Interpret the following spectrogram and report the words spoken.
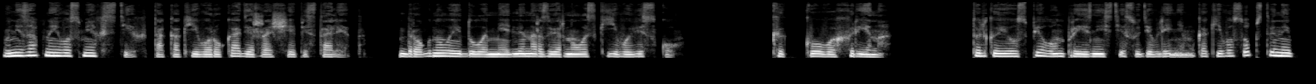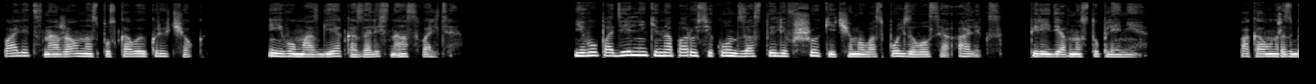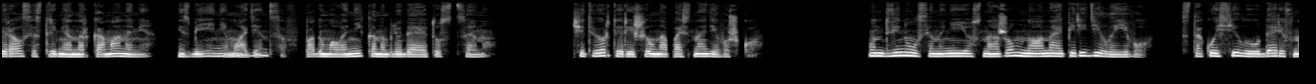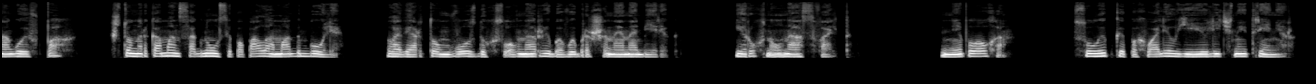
Внезапно его смех стих, так как его рука, держащая пистолет, дрогнула и дуло медленно развернулась к его виску. «Какого хрена?» Только и успел он произнести с удивлением, как его собственный палец нажал на спусковой крючок, и его мозги оказались на асфальте. Его подельники на пару секунд застыли в шоке, чем и воспользовался Алекс, перейдя в наступление. Пока он разбирался с тремя наркоманами, избиение младенцев, подумала Ника, наблюдая эту сцену. Четвертый решил напасть на девушку. Он двинулся на нее с ножом, но она опередила его, с такой силой ударив ногой в пах, что наркоман согнулся пополам от боли, ловя ртом воздух, словно рыба, выброшенная на берег, и рухнул на асфальт. «Неплохо», — с улыбкой похвалил ее личный тренер,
